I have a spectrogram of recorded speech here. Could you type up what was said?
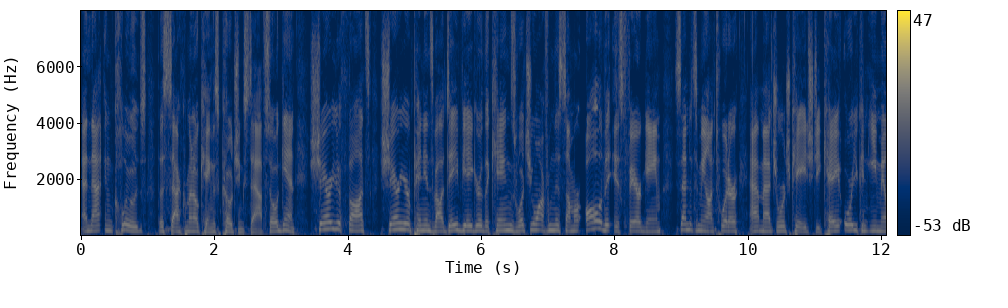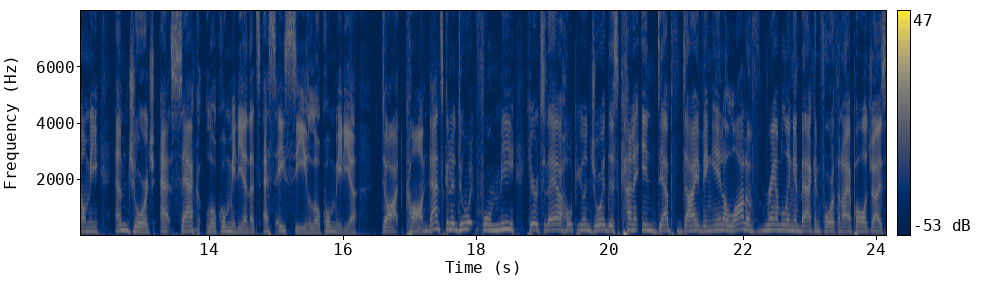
and that includes the Sacramento Kings coaching staff. So, again, share your thoughts, share your opinions opinions about Dave Joerger, the Kings, what you want from this summer, all of it is fair game. Send it to me on Twitter at MattGeorgeKHTK, or you can email me mgeorge at saclocalmedia. That's S A C Local Media com. That's going to do it for me here today. I hope you enjoyed this kind of in depth diving in, a lot of rambling and back and forth, and I apologize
